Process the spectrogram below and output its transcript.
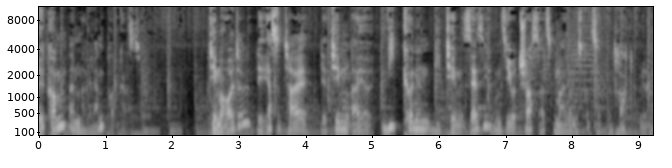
Willkommen beim Magellan Podcast. Thema heute, der erste Teil der Themenreihe Wie können die Themen SESI und Zero Trust als gemeinsames Konzept betrachtet werden?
